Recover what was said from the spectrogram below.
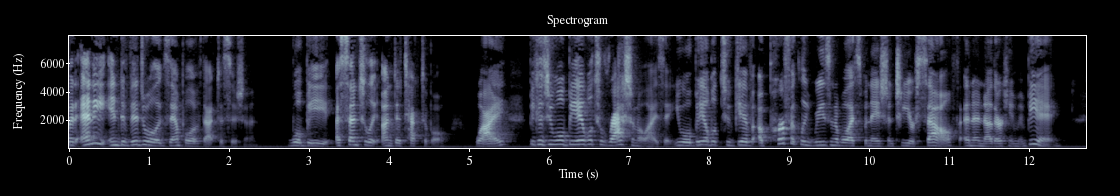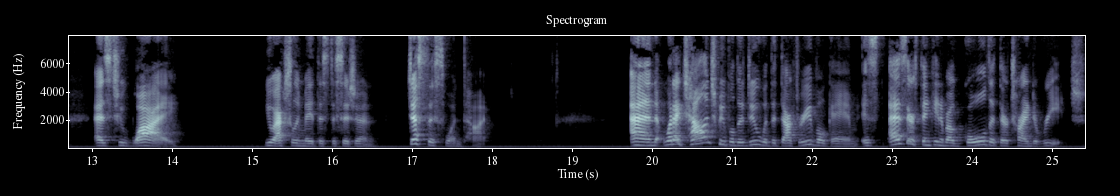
But any individual example of that decision will be essentially undetectable. Why? Because you will be able to rationalize it. You will be able to give a perfectly reasonable explanation to yourself and another human being as to why you actually made this decision just this one time. And what I challenge people to do with the Dr. Evil game is as they're thinking about goal that they're trying to reach,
